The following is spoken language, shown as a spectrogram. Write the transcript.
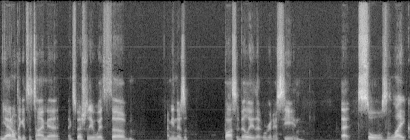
Yeah, I don't think it's the time yet, especially with. Um, I mean, there's a possibility that we're going to see that Souls like,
